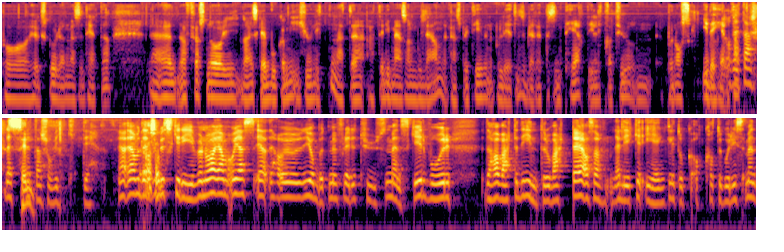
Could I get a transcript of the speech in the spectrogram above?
på høgskoler og universiteter. Det var først nå når jeg skrev boka mi i 2019 at, at de mer sånn moderne perspektivene på ledelse ble representert i litteraturen på norsk i det hele tatt. Dette er, dette, dette er så viktig. Ja, ja, men Det du beskriver nå ja, Og jeg, jeg, har jo jobbet med flere tusen mennesker hvor det har vært de introverte altså Jeg liker egentlig ikke å kategorisere, men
